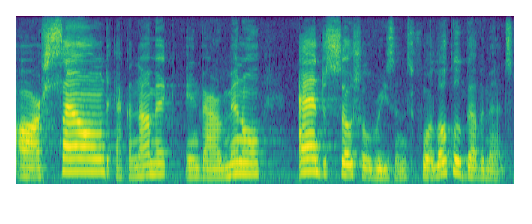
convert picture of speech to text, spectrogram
are sound economic, environmental, and social reasons for local governments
